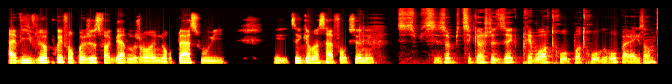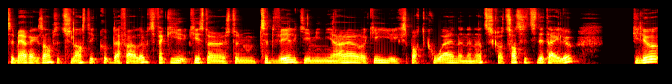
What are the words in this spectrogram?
à vivre là? Pourquoi ils font pas juste fuck that, moi je vais à une autre place où ils, tu sais, comment mm. ça a fonctionné. C'est ça. Puis, tu sais, quand je te disais que prévoir trop, pas trop gros, par exemple, le meilleur exemple, c'est que tu lances tes coupes d'affaires là. Puis, tu fais, OK, c'est un, une petite ville qui est minière, OK, il exporte quoi, nanana. Tu, tu sors ces petits détails-là. Puis là,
